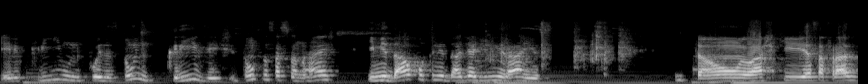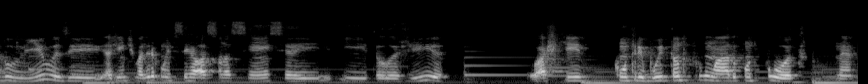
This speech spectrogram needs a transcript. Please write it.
ele cria coisas tão incríveis, tão sensacionais, e me dá a oportunidade de admirar isso. Então, eu acho que essa frase do Lewis e a gente, a maneira como a gente se relaciona a ciência e, e teologia, eu acho que contribui tanto para um lado quanto para o outro, né?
